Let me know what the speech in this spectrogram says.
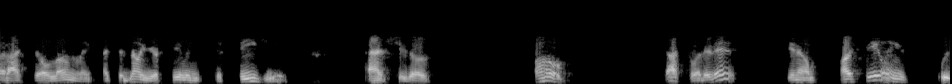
but I feel lonely. I said, no, your feelings deceive you, and she goes, oh, that's what it is. You know, our feelings we,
